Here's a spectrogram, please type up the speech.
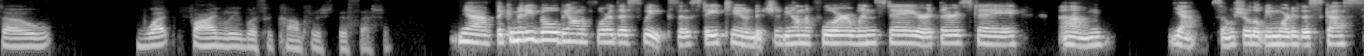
so what finally was accomplished this session? Yeah, the committee bill will be on the floor this week, so stay tuned. It should be on the floor Wednesday or Thursday. Um, yeah, so I'm sure there'll be more to discuss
